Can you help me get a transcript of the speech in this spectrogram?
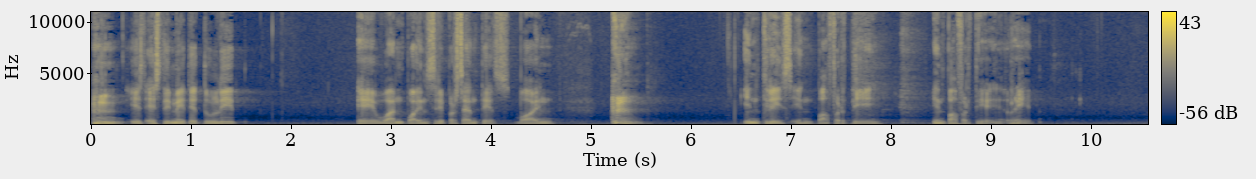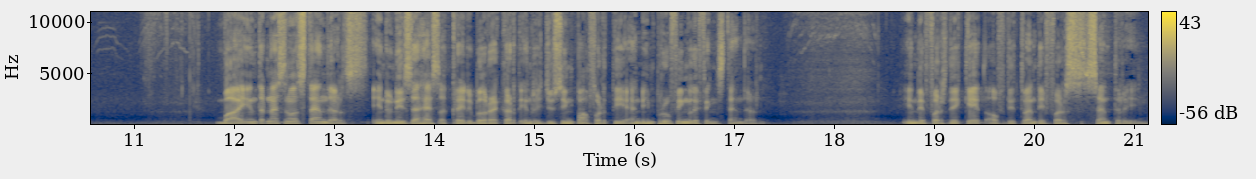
is estimated to lead a 1.3 percentage point increase in poverty in poverty rate. By international standards, Indonesia has a credible record in reducing poverty and improving living standard in the first decade of the 21st century.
